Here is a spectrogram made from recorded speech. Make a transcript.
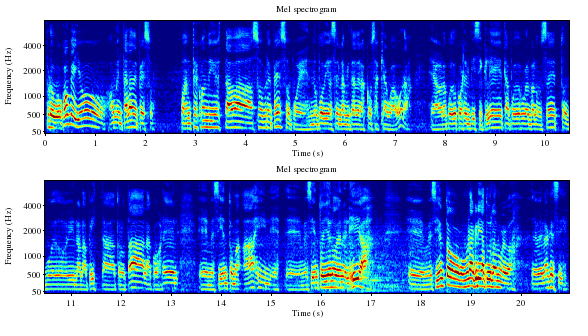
provocó que yo aumentara de peso. Antes cuando yo estaba sobrepeso, pues no podía hacer la mitad de las cosas que hago ahora. Eh, ahora puedo correr bicicleta, puedo jugar baloncesto, puedo ir a la pista a trotar, a correr, eh, me siento más ágil, este, me siento lleno de energía, eh, me siento como una criatura nueva, de verdad que sí.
